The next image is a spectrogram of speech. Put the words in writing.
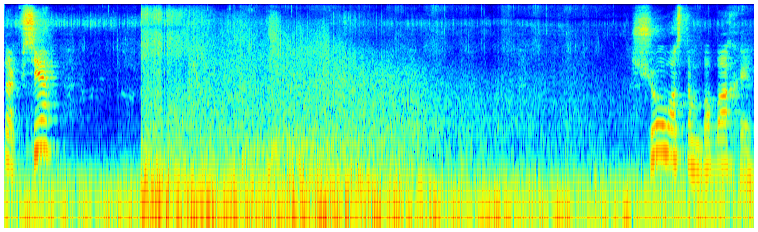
Так, все? Че у вас там бабахает?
